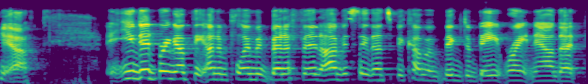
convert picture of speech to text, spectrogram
Yeah. You did bring up the unemployment benefit. Obviously, that's become a big debate right now. That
